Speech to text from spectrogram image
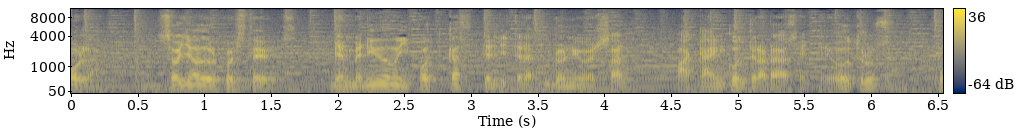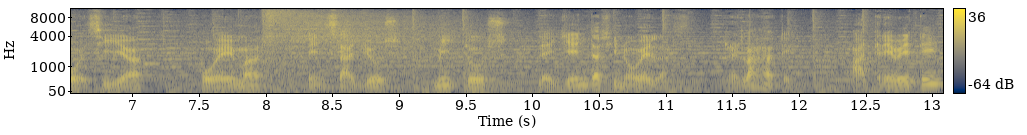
Hola, soy Adolfo Esteves. Bienvenido a mi podcast de Literatura Universal. Acá encontrarás, entre otros, poesía, poemas, ensayos, mitos, leyendas y novelas. Relájate, atrévete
